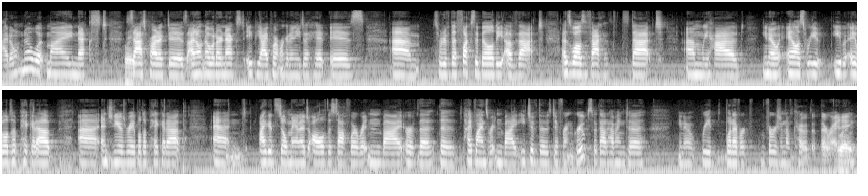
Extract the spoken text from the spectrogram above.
I don't know what my next right. SaaS product is. I don't know what our next API point we're gonna need to hit is um, sort of the flexibility of that, as well as the fact that um, we had, you know, analysts were able to pick it up, uh, engineers were able to pick it up, and I could still manage all of the software written by, or the, the pipelines written by each of those different groups without having to, you know, read whatever version of code that they're writing. Right.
